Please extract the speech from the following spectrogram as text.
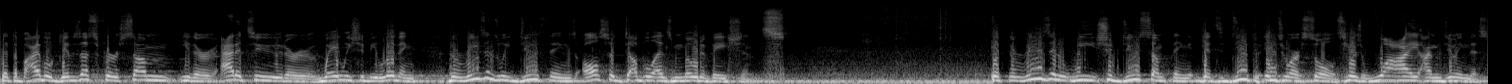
that the Bible gives us for some either attitude or way we should be living, the reasons we do things also double as motivations if the reason we should do something gets deep into our souls, here's why I'm doing this,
